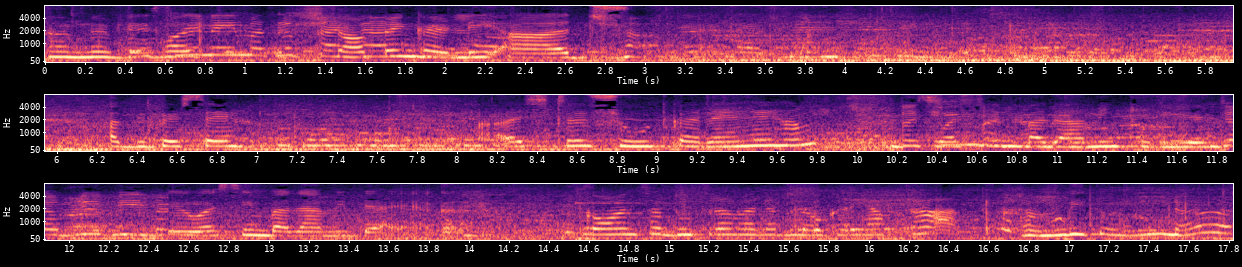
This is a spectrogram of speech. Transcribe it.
हमने बहुत नहीं मतलब शॉपिंग कर ली आज। अभी फिर से स्टिल शूट कर रहे हैं हम। वसीम बादामी। के लिए। वसीम बादामी पे आया अगर कौन सा दूसरा वाला ब्लॉगर है? आपका हम भी तो नहीं ना।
